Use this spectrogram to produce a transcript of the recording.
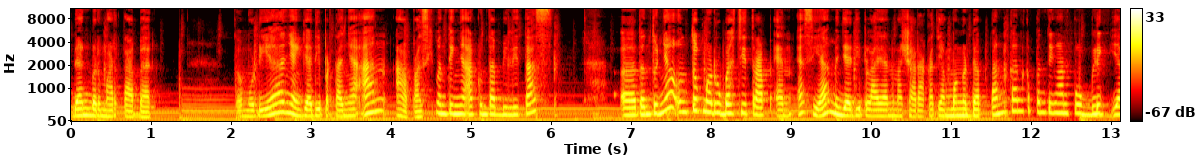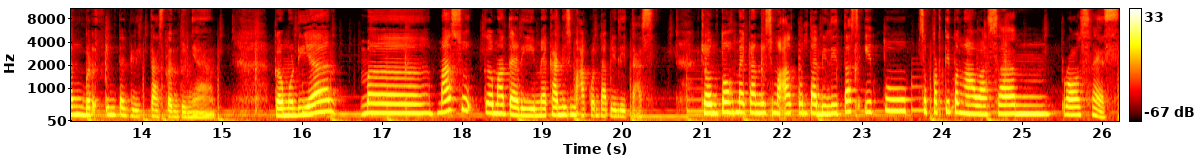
dan bermartabat. Kemudian yang jadi pertanyaan, apa sih pentingnya akuntabilitas? E, tentunya untuk merubah citra PNS ya menjadi pelayan masyarakat yang mengedepankan kepentingan publik yang berintegritas tentunya. Kemudian masuk ke materi mekanisme akuntabilitas. Contoh mekanisme akuntabilitas itu seperti pengawasan proses.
